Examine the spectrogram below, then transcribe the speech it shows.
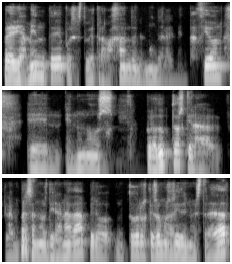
Previamente pues, estuve trabajando en el mundo de la alimentación, en, en unos productos que la, la, empresa no os dirá nada, pero todos los que somos así de nuestra edad,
